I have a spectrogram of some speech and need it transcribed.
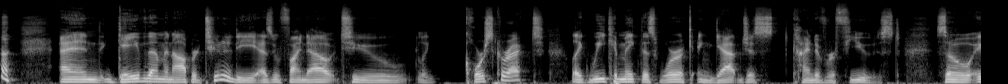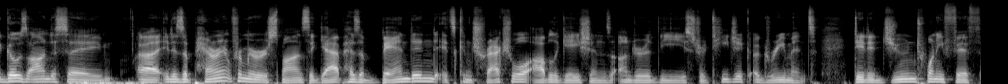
and gave them an opportunity, as we find out, to like course correct. Like we can make this work, and Gap just kind of refused. So it goes on to say uh, it is apparent from your response that Gap has abandoned its contractual obligations under the strategic agreement dated June 25th,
